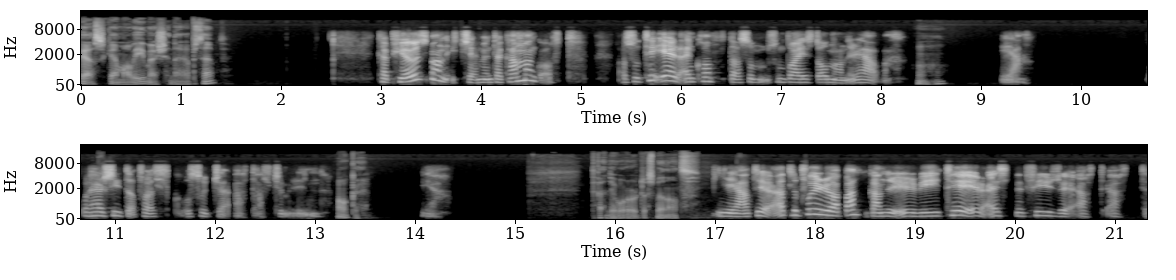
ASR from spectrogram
vad ska man vid med känner bestämt? Det bjöds man inte, men det kan man gott. Alltså det är en konta som, som bara är ståndande i hava. Mm -hmm. Ja. Och här sitter folk och så att allt kommer in. Okej. Okay. Ja. Det hade varit spännande. Ja, det är alla fyra bankarna är vi det er ästen fyra att att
